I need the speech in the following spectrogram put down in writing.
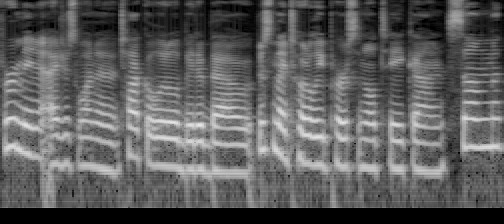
For a minute, I just want to talk a little bit about just my totally personal take on some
